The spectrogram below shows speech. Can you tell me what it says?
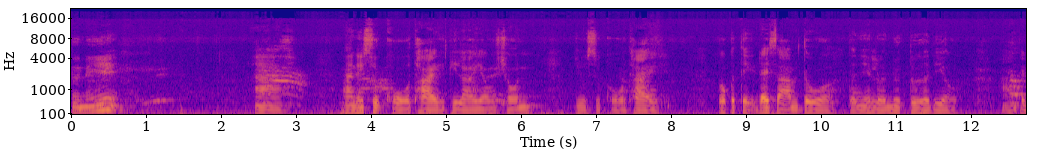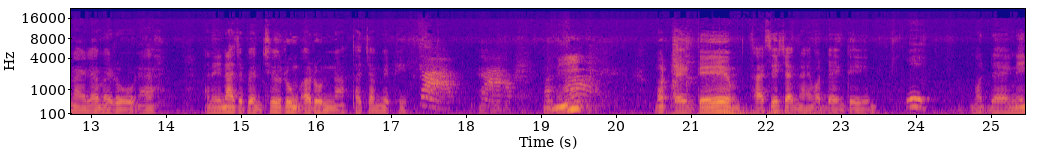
ตัวนี้ อ่า อันนี้สุขโขทัยกีฬาเยาวชน อยู่สุขโขทัย ปกติได้สามตัวตัวนี้เหลือหนึ่งตัวเดียว หายไปไหนแล้วไม่รู้นะ อันนี้น่าจะเป็นชื่อรุ่งอรุณนะ ถ้าจำไม่ผิดตัวนี้มดแดงเกมถ่ายซิจากไหนมดแดงเกมนี่มดแดงนี้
